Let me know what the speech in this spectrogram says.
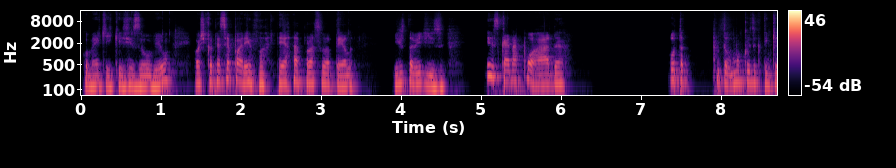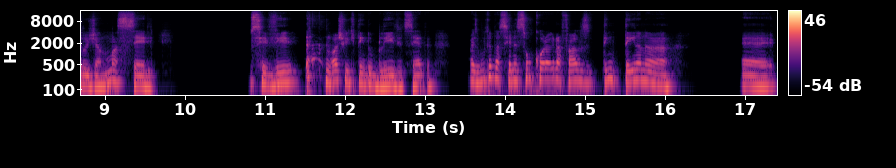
como é que, que se resolveu. Eu acho que eu até separei uma tela, a próxima tela, justamente isso. Eles caem na porrada. Outra, puta, uma coisa que tem que elogiar numa série. Você vê, lógico que tem dublês, etc. Mas muitas das cenas são coreografadas. Tem teina na. É,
